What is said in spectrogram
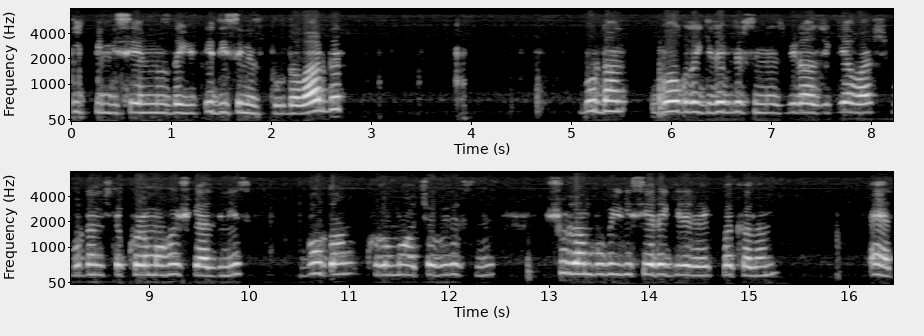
ilk bilgisayarınızda yüklediyseniz burada vardır. Buradan Google'a girebilirsiniz. Birazcık yavaş. Buradan işte Chrome'a hoş geldiniz. Buradan Chrome'u açabilirsiniz. Şuradan bu bilgisayara girerek bakalım. Evet,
